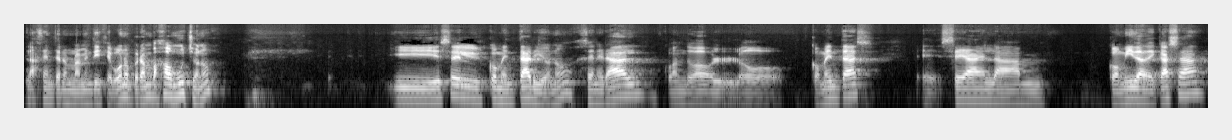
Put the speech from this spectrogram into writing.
la gente normalmente dice, bueno, pero han bajado mucho, ¿no? Y es el comentario, ¿no? General, cuando lo comentas, eh, sea en la mm, comida de casa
